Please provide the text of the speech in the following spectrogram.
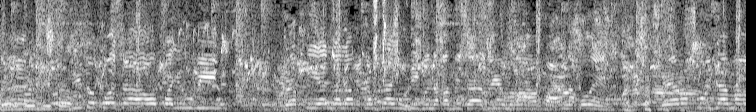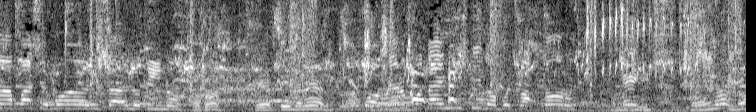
Meron din dito. Dito po sa Opa Ewing, 30 yan na lang po dyan. Hindi ko nakabisado yung mga paana ko eh. Meron po dyan mga possible sa Lutino. Aba, swerte na yan. Opo, meron po tayo misty, double factor. Ano, Oo nga, no?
